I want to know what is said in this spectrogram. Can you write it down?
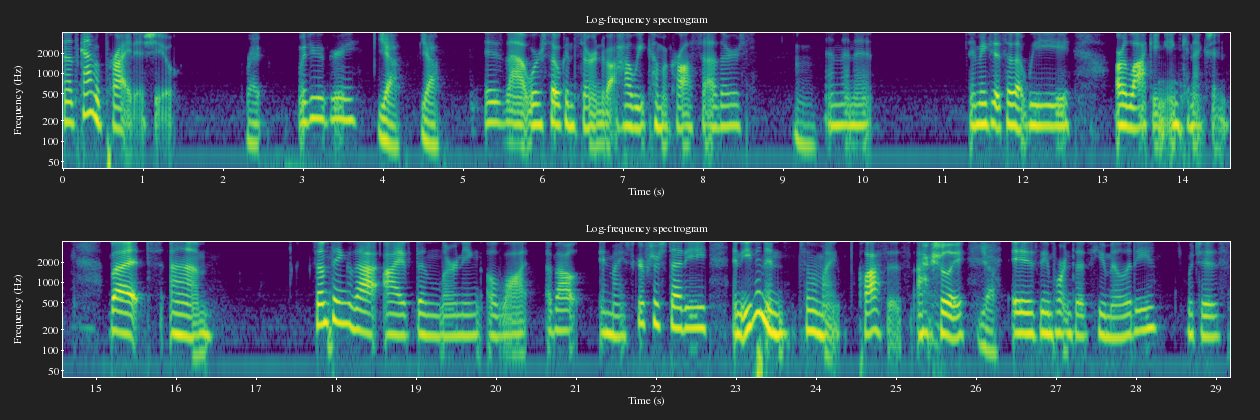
And that's kind of a pride issue. Right. Would you agree? Yeah. Yeah. Is that we're so concerned about how we come across to others Mm. and then it it makes it so that we are lacking in connection but um something that i've been learning a lot about in my scripture study and even in some of my classes actually Yeah. is the importance of humility which is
